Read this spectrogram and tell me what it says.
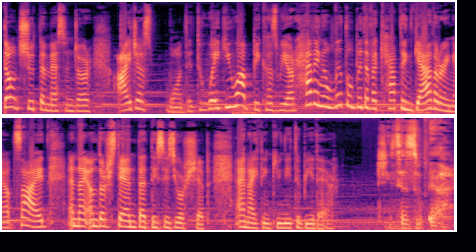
Don't shoot the messenger. I just wanted to wake you up because we are having a little bit of a captain gathering outside, and I understand that this is your ship, and I think you need to be there. She says, "Uh,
